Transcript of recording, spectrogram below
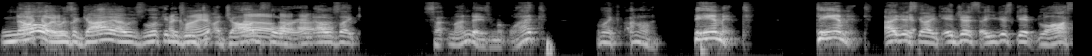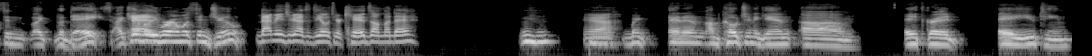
No, it was a guy I was looking A to do client? jo- a job Oh, for, oh, and oh, I oh. was like, Mondays, what? I'm like, oh, damn it, damn it! I just like it. Just you just get lost in like the days. I can't And- believe we're almost in June. that means you're gonna have to deal with your kids on Monday." Mm-hmm. Yeah. Mhm. and then I'm coaching again, um, eighth grade AAU team.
